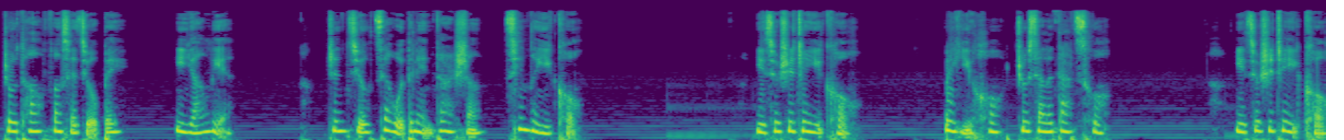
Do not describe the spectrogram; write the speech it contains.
周涛放下酒杯，一扬脸，针就在我的脸蛋上亲了一口。也就是这一口，为以后铸下了大错。也就是这一口，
